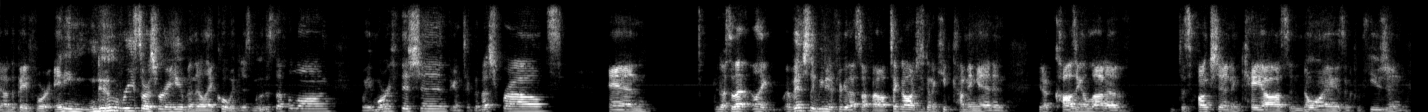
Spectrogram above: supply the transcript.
they have to pay for any new resource for a human. They're like, cool, we can just move the stuff along, way more efficient. They're gonna take the best routes. And you know, so that like eventually we need to figure that stuff out. Technology is gonna keep coming in and you know causing a lot of dysfunction and chaos and noise and confusion.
